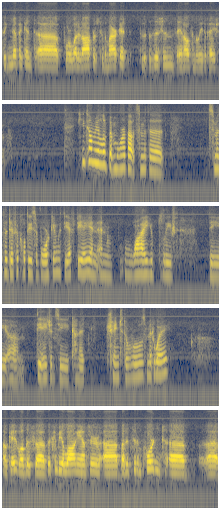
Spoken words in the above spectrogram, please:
significant uh, for what it offers to the market, to the physicians, and ultimately to patients. Can you tell me a little bit more about some of the some of the difficulties of working with the FDA and, and why you believe the um, the agency kind of changed the rules midway? Okay, well, this uh, this can be a long answer, uh, but it's an important uh, uh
